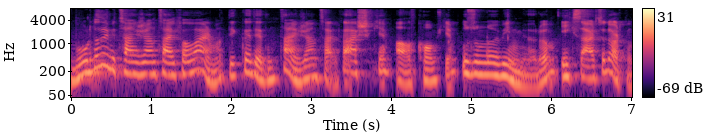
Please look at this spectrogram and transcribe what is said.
burada da bir tanjant alfa var mı? Dikkat edin. Tanjant alfa. Karşı kim? Alt komşu kim? Uzunluğu bilmiyorum. X artı 4 mü?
